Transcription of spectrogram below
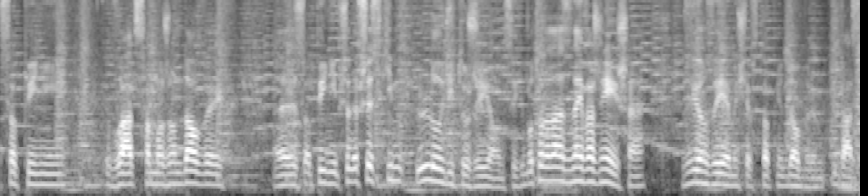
z opinii władz samorządowych, e, z opinii przede wszystkim ludzi tu żyjących, bo to dla nas najważniejsze, wywiązujemy się w stopniu dobrym i bardzo.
